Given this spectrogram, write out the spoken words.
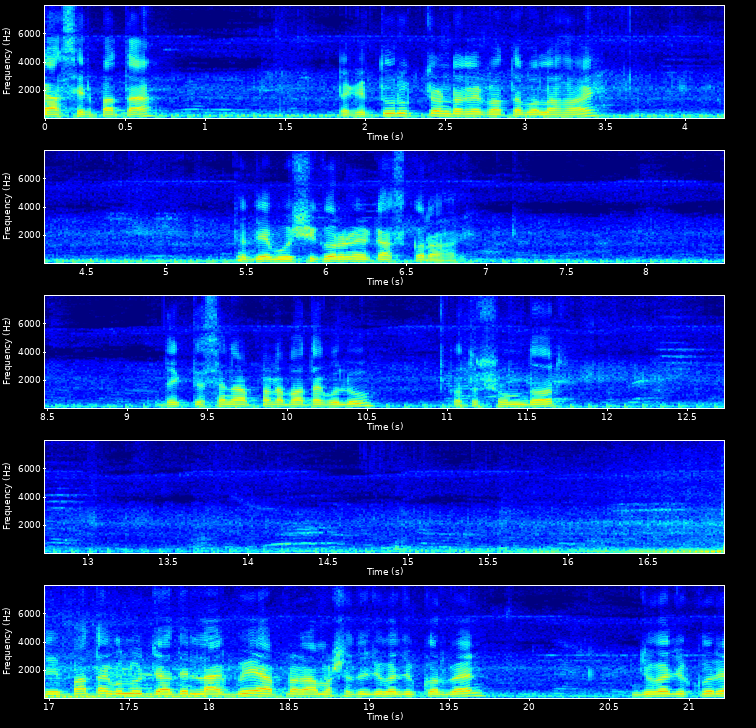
গাছের পাতা, এটাকে তুরুক চণ্ডালের পাতা বলা হয়। এটা দিয়ে বশীকরণের কাজ করা হয়। দেখতেছেন আপনারা পাতাগুলো, কত সুন্দর। তো পাতাগুলো যাদের লাগবে, আপনারা আমার সাথে যোগাযোগ করবেন। যোগাযোগ করে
